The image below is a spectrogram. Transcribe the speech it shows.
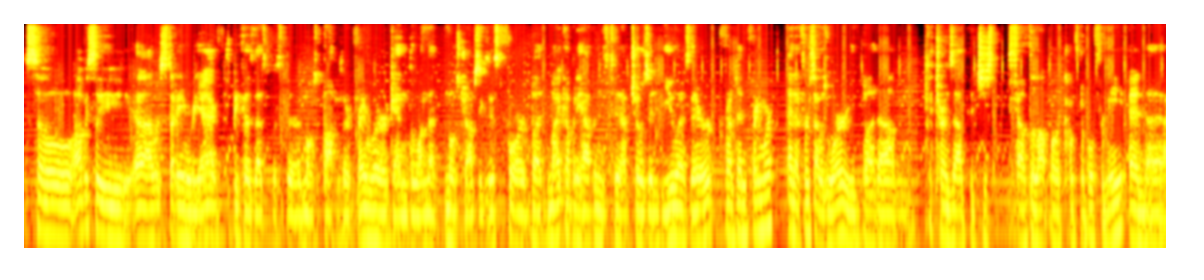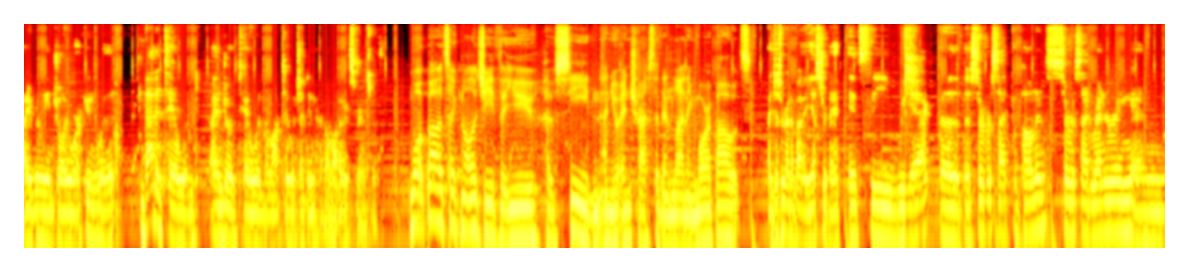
So obviously, uh, I was studying React because that was the most popular framework and the one that most jobs exist for. But my company happens to have chosen Vue as their front end framework. And at first, I was worried, but um, it turns out it just felt a lot more comfortable for me, and uh, I really enjoy working with it. That and Tailwind. I enjoyed Tailwind a lot too, which I didn't have a lot of experience with. What about a technology that you have seen and you're interested in learning more about? I just read about it yesterday. It's the React, uh, the server side components, server side rendering, and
